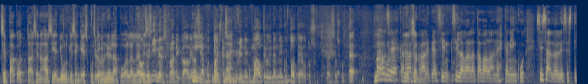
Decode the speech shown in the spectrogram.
se pakottaa sen asian julkisen keskustelun kyllä. yläpuolelle. Ja on se sit... siinä mielessä radikaali niin, asia, mutta vaikka näin. se on hyvin niin kuin maltillinen niin kuin toteutus tässä suhteessa. Äh, mä haluan... on se ehkä radikaalimpi ja sillä lailla tavallaan ehkä niin kuin sisällöllisesti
